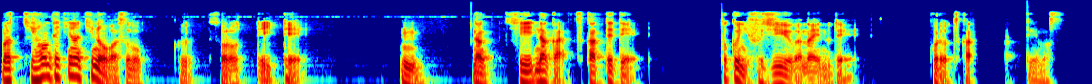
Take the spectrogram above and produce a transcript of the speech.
まあ、基本的な機能はすごく揃っていて、うん。なんし、なんか使ってて、特に不自由がないので、これを使っています。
